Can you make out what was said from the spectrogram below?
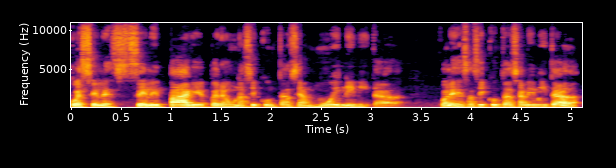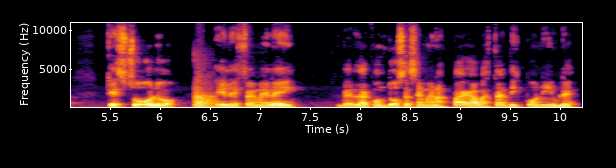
pues se le, se le pague, pero en una circunstancia muy limitada. ¿Cuál es esa circunstancia limitada? Que solo el FMLA, ¿verdad? Con 12 semanas paga va a estar disponible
